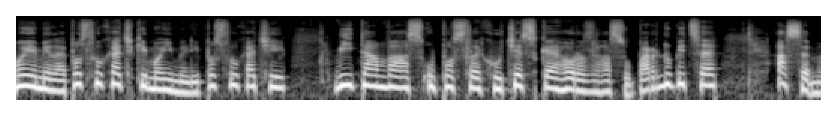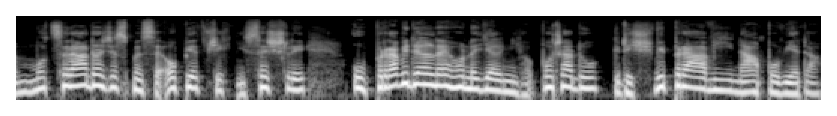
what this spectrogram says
Moje milé posluchačky, moji milí posluchači, vítám vás u poslechu Českého rozhlasu Pardubice a jsem moc ráda, že jsme se opět všichni sešli u pravidelného nedělního pořadu, když vypráví nápověda.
